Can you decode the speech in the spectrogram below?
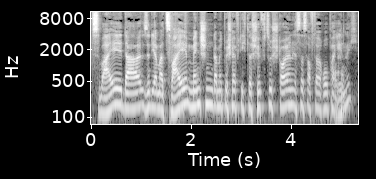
2, da sind ja mal zwei Menschen damit beschäftigt, das Schiff zu steuern. Ist das auf der Europa okay. ähnlich?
